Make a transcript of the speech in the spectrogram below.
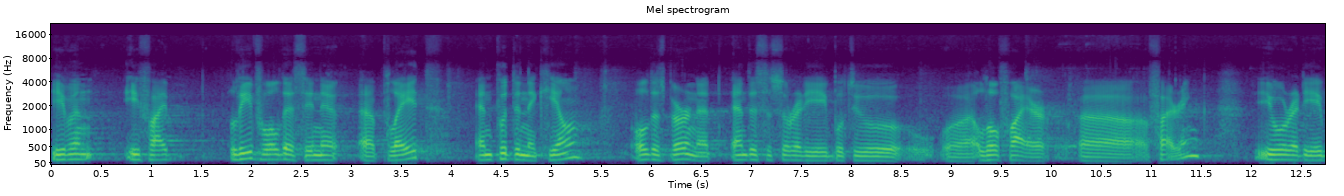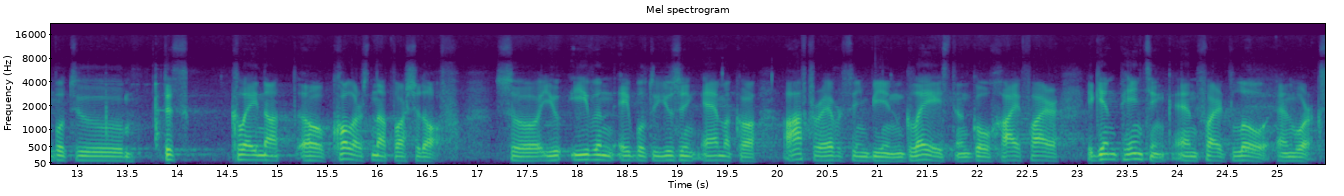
even if I leave all this in a, a plate and put in a kiln, all this burn it, and this is already able to uh, low fire uh, firing. You're already able to this clay not oh, colors not wash it off. So you even able to using Amaco after everything being glazed and go high fire again painting and fire it low and works.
